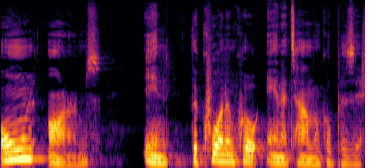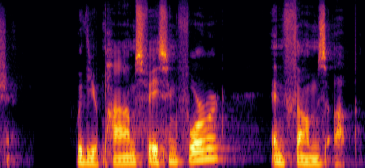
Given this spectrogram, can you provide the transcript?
own arms in the quote unquote anatomical position, with your palms facing forward and thumbs up.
